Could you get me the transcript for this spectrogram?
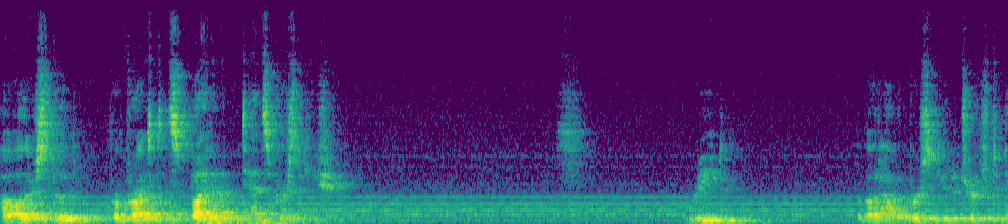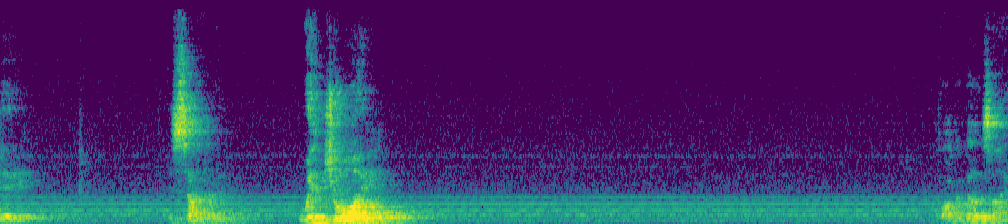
how others stood for Christ in spite of intense persecution. Read about how the persecuted church today is suffering with joy. Walk about Zion.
